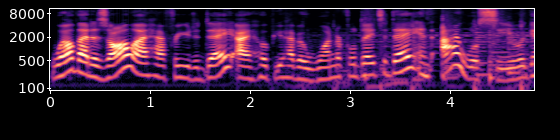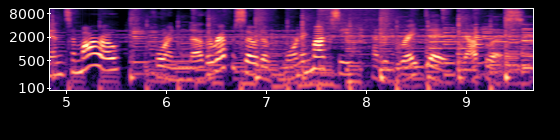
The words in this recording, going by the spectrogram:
Well, that is all I have for you today. I hope you have a wonderful day today, and I will see you again tomorrow for another episode of Morning Moxie. Have a great day. God bless.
